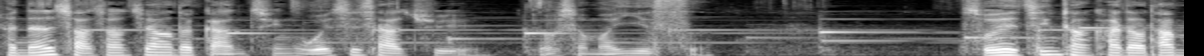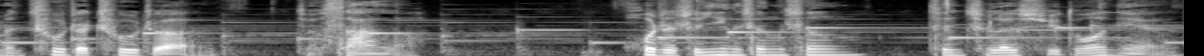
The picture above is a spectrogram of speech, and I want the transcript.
很难想象这样的感情维持下去有什么意思，所以经常看到他们处着处着就散了，或者是硬生生坚持了许多年。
